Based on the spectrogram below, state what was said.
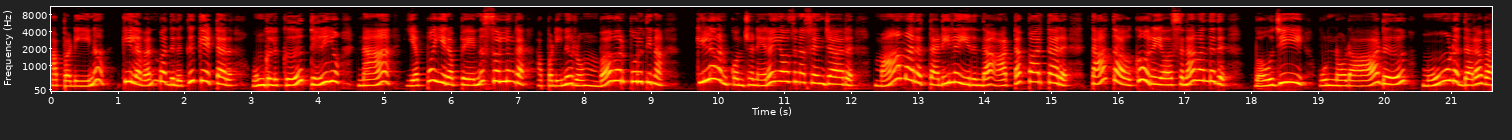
அப்படின்னு கிழவன் பதிலுக்கு கேட்டார். உங்களுக்கு தெரியும் நான் எப்போ இறப்பேன்னு சொல்லுங்க அப்படின்னு ரொம்ப வற்புறுத்தினா. கிழவன் கொஞ்ச நேரம் யோசனை செஞ்சாரு. மாமரத்தடியில இருந்த ஆட்டை பார்த்தாரு. தாத்தாவுக்கு ஒரு யோசனை வந்தது. பௌஜி உன்னோட ஆடு மூணு தடவை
